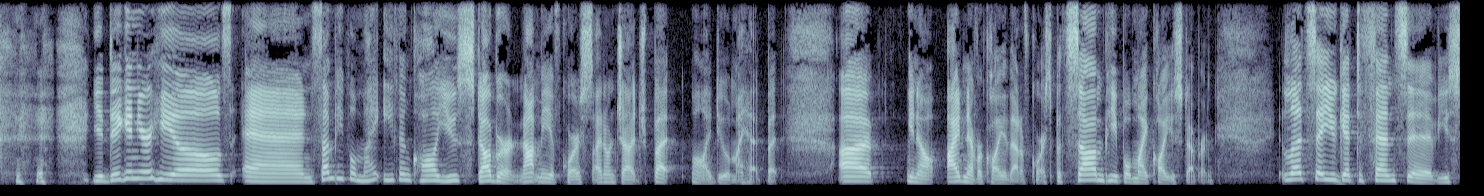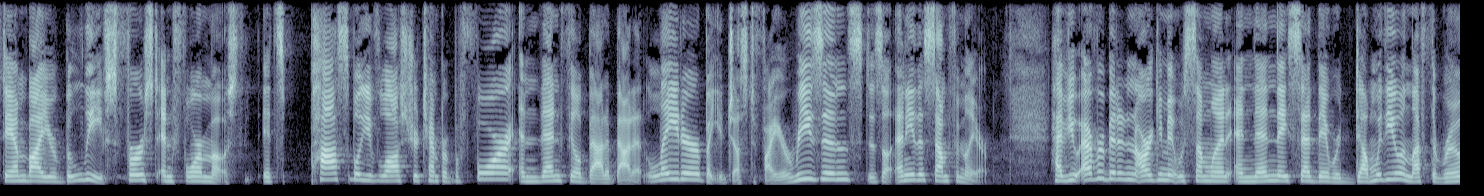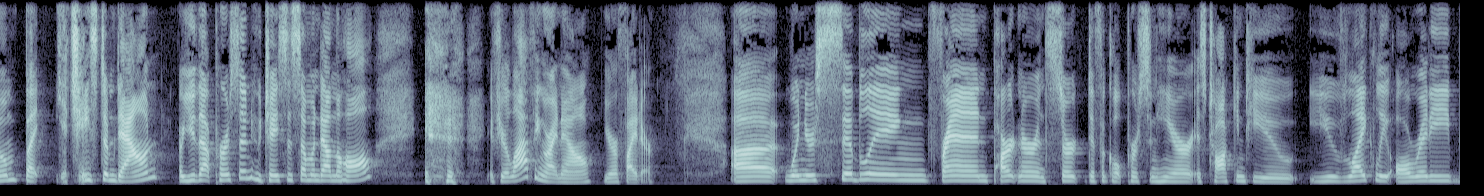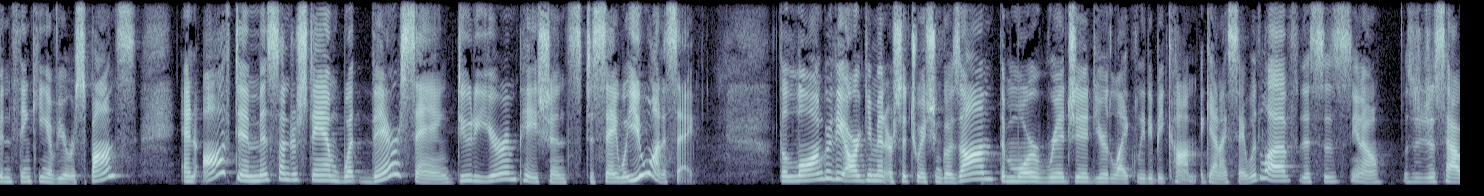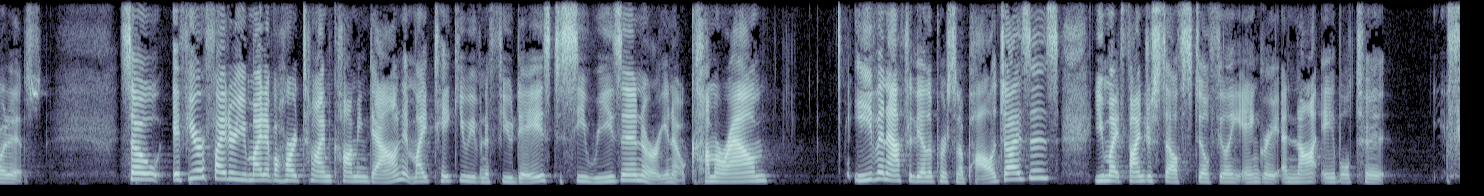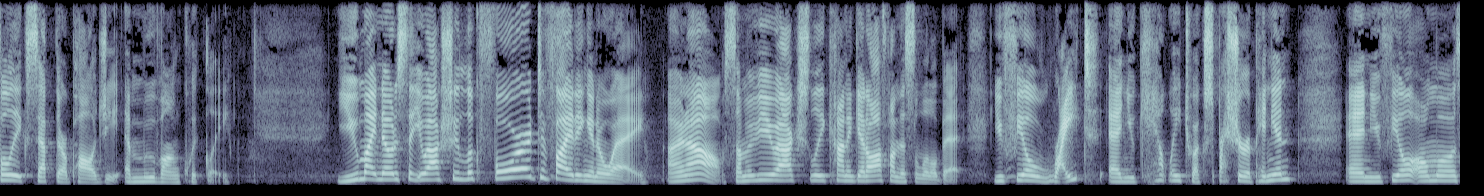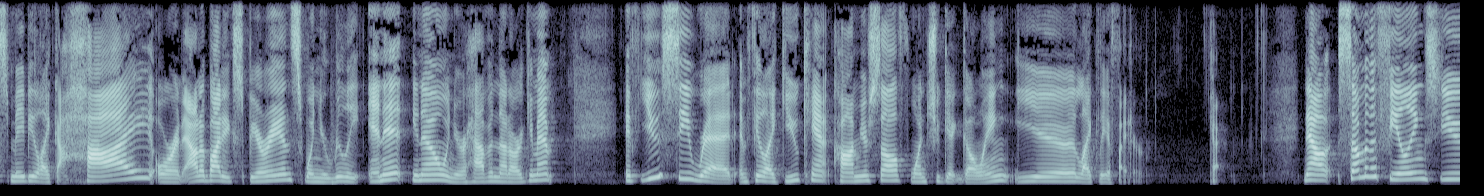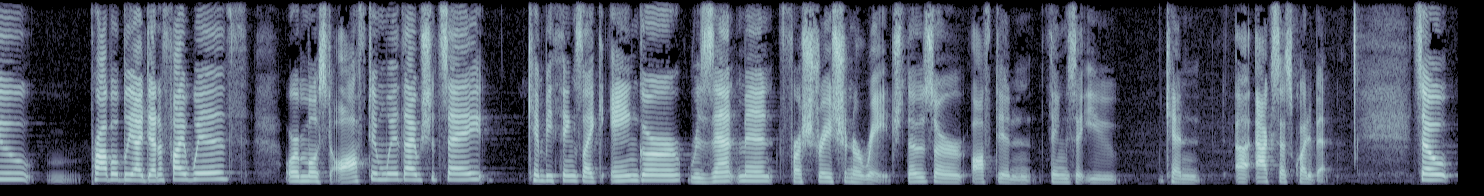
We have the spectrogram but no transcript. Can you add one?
you dig in your heels, and some people might even call you stubborn. Not me, of course. I don't judge, but, well, I do in my head. But, uh, you know, I'd never call you that, of course, but some people might call you stubborn. Let's say you get defensive, you stand by your beliefs first and foremost. It's possible you've lost your temper before and then feel bad about it later, but you justify your reasons. Does any of this sound familiar? Have you ever been in an argument with someone and then they said they were done with you and left the room, but you chased them down? Are you that person who chases someone down the hall? if you're laughing right now, you're a fighter. Uh, when your sibling, friend, partner, insert difficult person here is talking to you, you've likely already been thinking of your response and often misunderstand what they're saying due to your impatience to say what you want to say. The longer the argument or situation goes on, the more rigid you're likely to become. Again, I say with love, this is, you know, this is just how it is. So, if you're a fighter, you might have a hard time calming down. It might take you even a few days to see reason or, you know, come around. Even after the other person apologizes, you might find yourself still feeling angry and not able to fully accept their apology and move on quickly. You might notice that you actually look forward to fighting in a way. I know. Some of you actually kind of get off on this a little bit. You feel right and you can't wait to express your opinion. And you feel almost maybe like a high or an out of body experience when you're really in it, you know, when you're having that argument. If you see red and feel like you can't calm yourself once you get going, you're likely a fighter. Okay. Now, some of the feelings you probably identify with or most often with, I should say, can be things like anger, resentment, frustration, or rage. Those are often things that you can uh, access quite a bit. So,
